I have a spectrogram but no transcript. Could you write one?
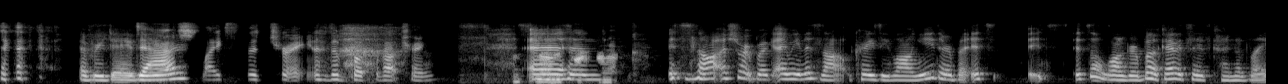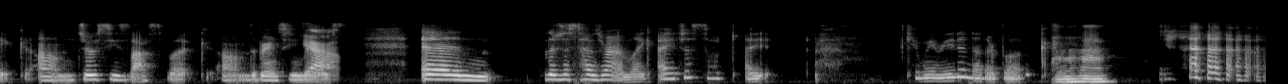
every day of the year. Dash likes the train, the book about train. It's not a short And- book. It's not a short book. I mean, it's not crazy long either, but it's it's it's a longer book. I would say it's kind of like um, Josie's last book, um, The Bernstein Yeah. Bears. And there's just times where I'm like, I just don't- I can we read another book? Mm-hmm.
